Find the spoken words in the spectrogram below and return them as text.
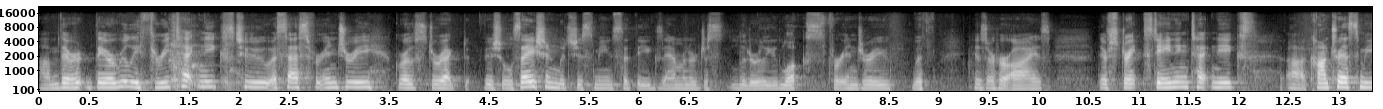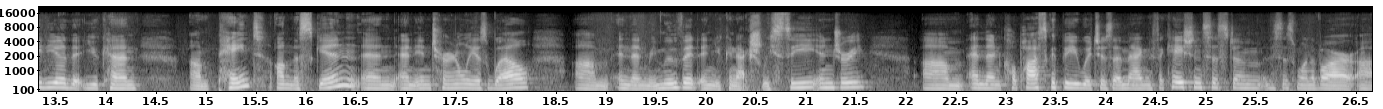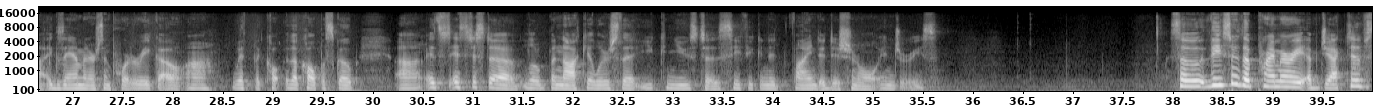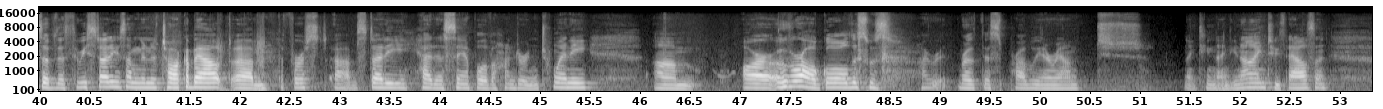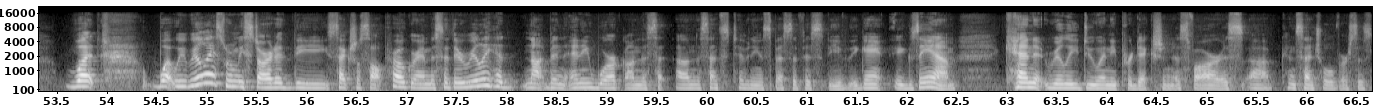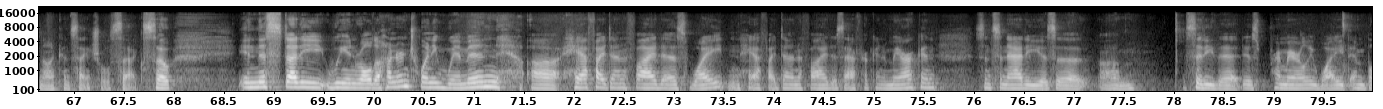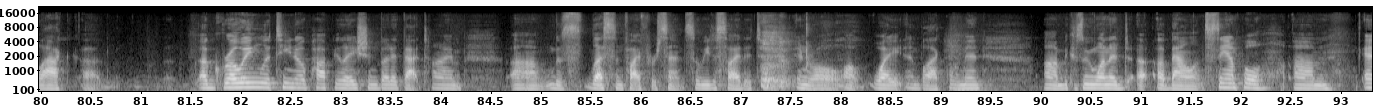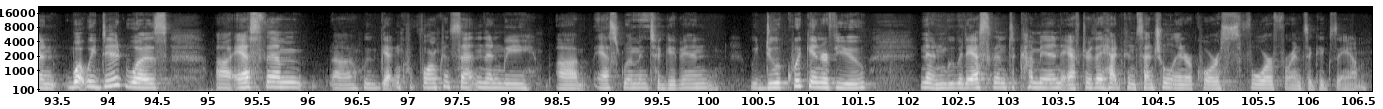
Um, there, there are really three techniques to assess for injury. Gross direct visualization, which just means that the examiner just literally looks for injury with his or her eyes. There's staining techniques, uh, contrast media that you can um, paint on the skin and, and internally as well, um, and then remove it, and you can actually see injury. Um, and then colposcopy, which is a magnification system. This is one of our uh, examiners in Puerto Rico uh, with the, col the colposcope. Uh, it's, it's just a little binoculars that you can use to see if you can find additional injuries. So these are the primary objectives of the three studies I'm going to talk about. Um, the first um, study had a sample of 120. Um, our overall goal, this was, I wrote this probably in around 1999, 2000. What, what we realized when we started the sexual assault program is that there really had not been any work on the, on the sensitivity and specificity of the exam can it really do any prediction as far as uh, consensual versus non-consensual sex? So in this study, we enrolled 120 women, uh, half identified as white and half identified as African American. Cincinnati is a um, city that is primarily white and black, uh, a growing Latino population, but at that time uh, was less than 5%. So we decided to enroll white and black women um, because we wanted a, a balanced sample. Um, and what we did was uh, ask them, uh, we get informed consent, and then we uh, asked women to give in. We'd do a quick interview, and then we would ask them to come in after they had consensual intercourse for forensic exam.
